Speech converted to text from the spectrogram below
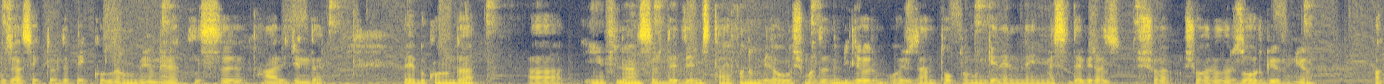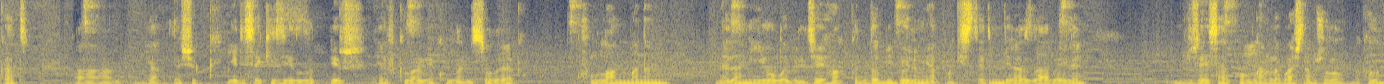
özel sektörde pek kullanılmıyor meraklısı haricinde. Ve bu konuda influencer dediğimiz tayfanın bile oluşmadığını biliyorum. O yüzden toplumun geneline inmesi de biraz şu, şu aralar zor görünüyor. Fakat yaklaşık 7-8 yıllık bir F klavye kullanıcısı olarak kullanmanın neden iyi olabileceği hakkında bir bölüm yapmak istedim. Biraz daha böyle yüzeysel konularla başlamış olalım bakalım.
